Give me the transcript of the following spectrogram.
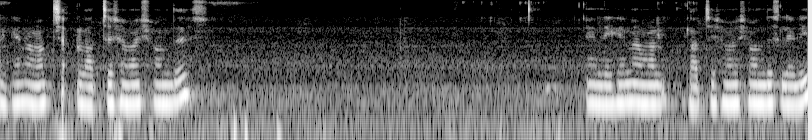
দেখেন আমার লাচ্চা সময় সন্দেশ। দেখেন আমার বাচ্চার সময় সন্দেশ লেডি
